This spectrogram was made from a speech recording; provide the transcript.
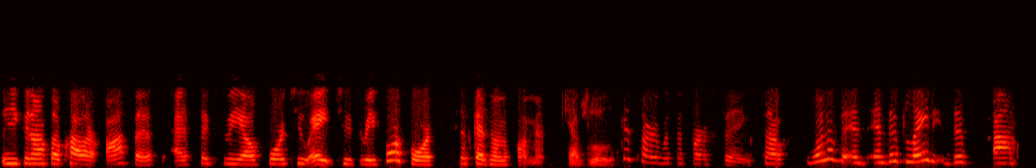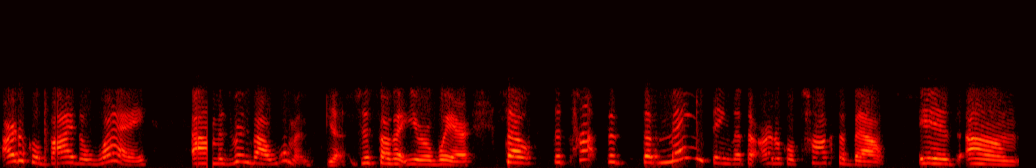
then you can also call our office at 630 428 2344 to schedule an appointment. Absolutely. Let's get started with the first thing. So, one of the, and, and this lady, this um, article, by the way, um, is written by a woman. Yes. Just so that you're aware. So, the top, the, the main thing that the article talks about is um,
